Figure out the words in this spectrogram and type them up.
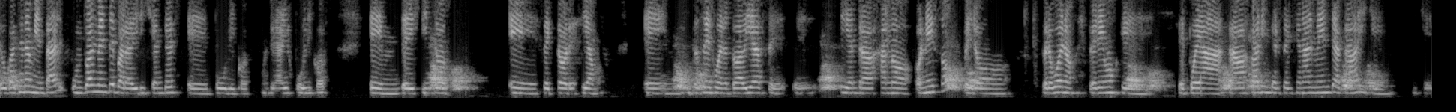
educación ambiental, puntualmente para dirigentes públicos, funcionarios públicos de distintos sectores, digamos. Eh, entonces, bueno, todavía se eh, siguen trabajando con eso, pero, pero bueno, esperemos que se pueda trabajar interseccionalmente acá y que, que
